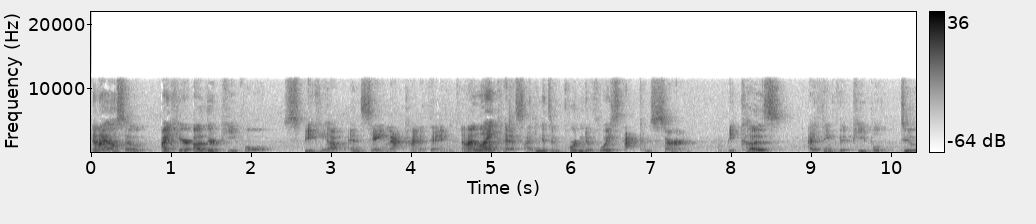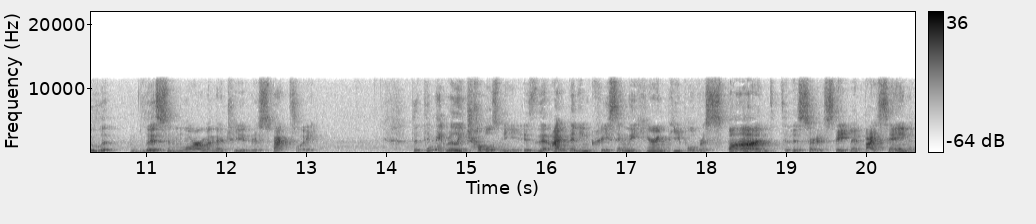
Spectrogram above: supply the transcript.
And I also, I hear other people speaking up and saying that kind of thing. And I like this. I think it's important to voice that concern. Because I think that people do li listen more when they're treated respectfully. The thing that really troubles me is that I've been increasingly hearing people respond to this sort of statement by saying,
